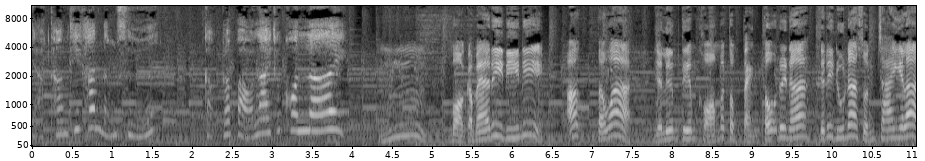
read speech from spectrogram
อยากทำที่ขั้นหนังสือ กับกระเป๋าลายทุกคนเลย อืมเหมาะกับแมรี่ดีนี่อะแต่ว่าอย่าลืมเตรียมของมาตกแต่งโต๊ะด้วยนะ จะได้ดูน่าสนใจไงล่ะ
